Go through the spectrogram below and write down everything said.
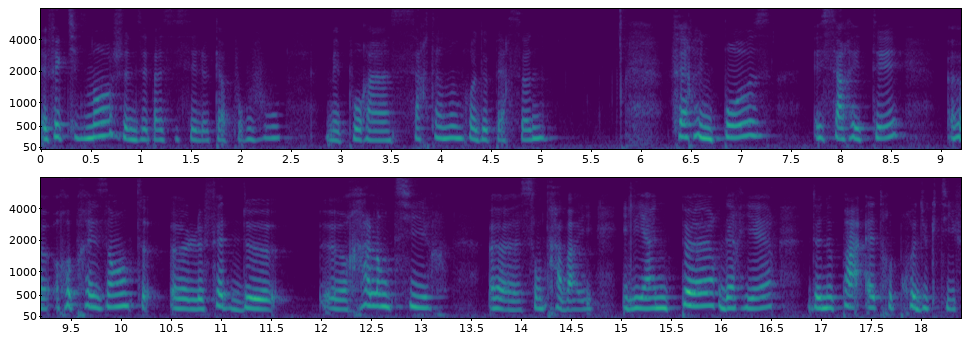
Effectivement, je ne sais pas si c'est le cas pour vous, mais pour un certain nombre de personnes, faire une pause et s'arrêter euh, représente euh, le fait de euh, son travail. Il y a une peur derrière de ne pas être productif.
